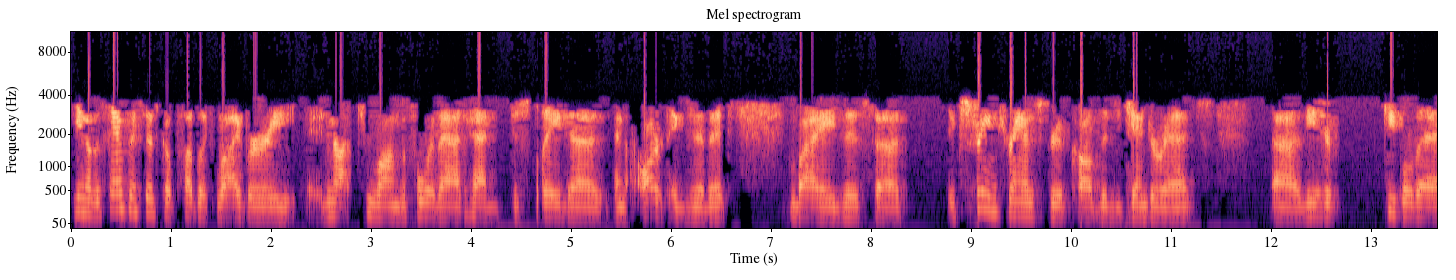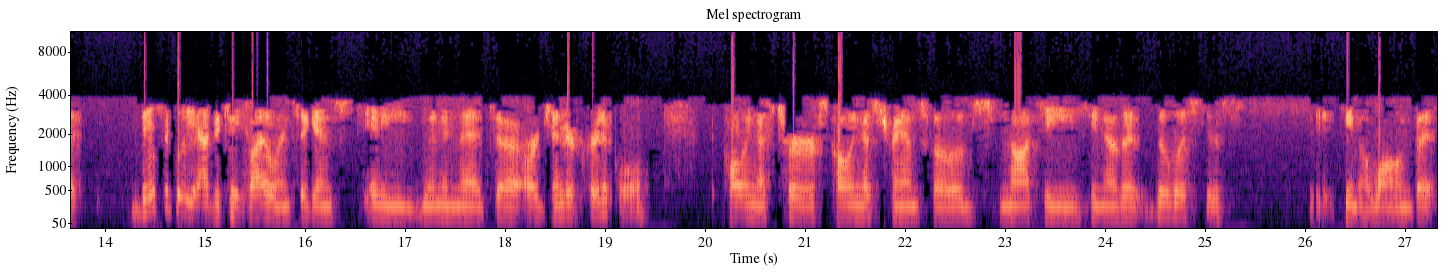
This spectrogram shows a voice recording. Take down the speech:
you know the San Francisco Public Library not too long before that had displayed uh, an art exhibit by this uh, extreme trans group called the Degenderettes. Uh, these are people that basically advocate violence against any women that uh, are gender critical, calling us TERFs, calling us transphobes, Nazis. You know the the list is you know long, but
